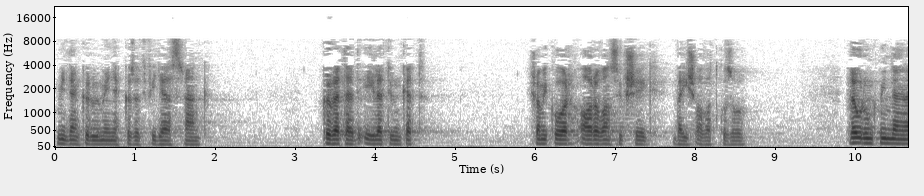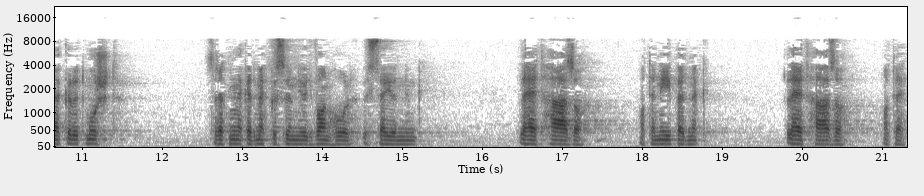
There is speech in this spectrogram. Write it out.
minden körülmények között figyelsz ránk. Követed életünket, és amikor arra van szükség, be is avatkozol. De Urunk, mindenek előtt most szeretnénk neked megköszönni, hogy van hol összejönnünk. Lehet háza a te népednek, lehet háza a te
